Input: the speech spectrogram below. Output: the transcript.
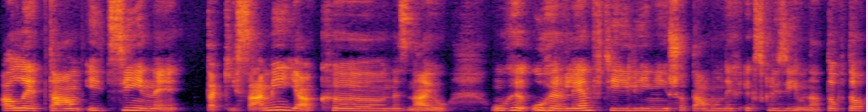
але там і ціни такі самі, як, е, не знаю, у, Герлен в тій лінії, що там у них ексклюзивна. Тобто,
